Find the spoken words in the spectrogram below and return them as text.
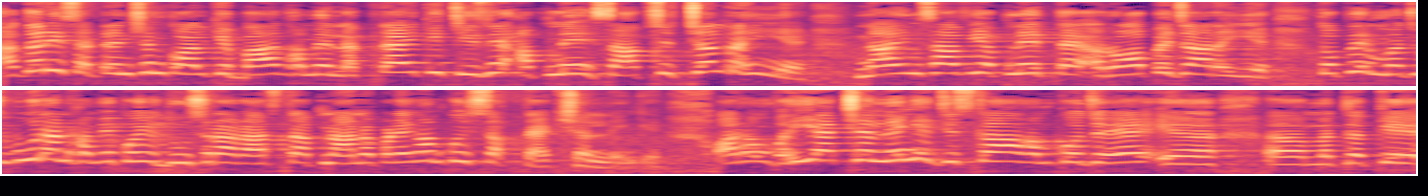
अगर इस अटेंशन कॉल के बाद हमें लगता है कि चीज़ें अपने हिसाब से चल रही हैं नाइंसाफ़ी अपने रॉ पे जा रही है तो फिर मजबूरन हमें कोई दूसरा रास्ता अपनाना पड़ेगा, हम कोई सख्त एक्शन लेंगे। और हम वही एक्शन लेंगे जिसका हमको जो है मतलब कि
